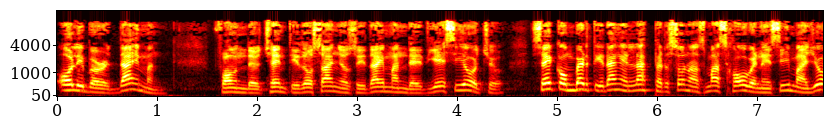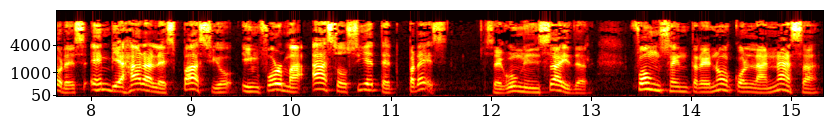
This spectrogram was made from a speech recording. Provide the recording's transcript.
Oliver Diamond. Funk de 82 años y Diamond de 18 se convertirán en las personas más jóvenes y mayores en viajar al espacio, informa Associated Press. Según Insider, Fong se entrenó con la NASA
